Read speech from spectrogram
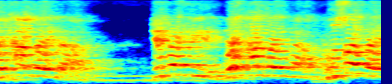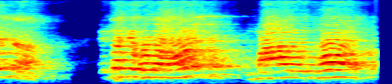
দেখা যায় না, যেটা কি দেখা যায় না, বোঝা যায় না, এটাকে বলা হয় মারফত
